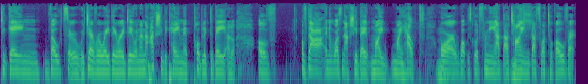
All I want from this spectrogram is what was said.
to gain votes or whichever way they were doing. And it actually became a public debate of of that and it wasn't actually about my my health mm. or what was good for me at that time. Yes. That's what took over.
